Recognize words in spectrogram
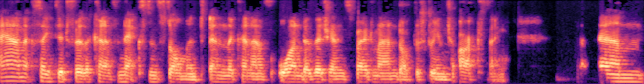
I am excited for the kind of next installment in the kind of WandaVision, Spider Man, Doctor Strange mm-hmm. arc thing. Um,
